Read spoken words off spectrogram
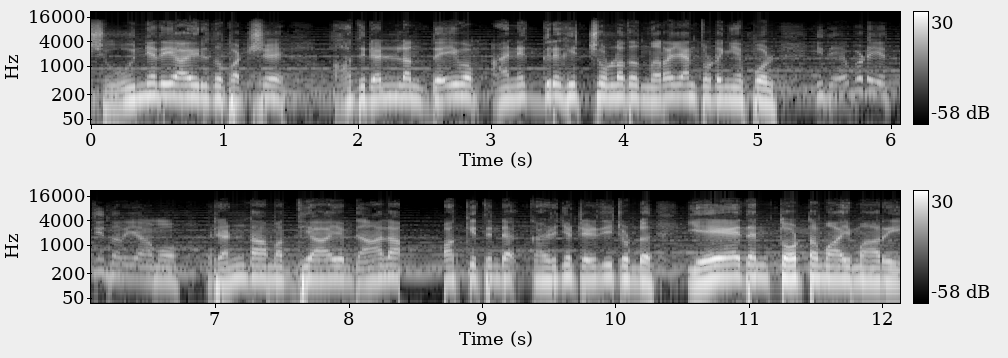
ശൂന്യതയായിരുന്നു പക്ഷേ അതിലെല്ലാം ദൈവം അനുഗ്രഹിച്ചുള്ളത് നിറയാൻ തുടങ്ങിയപ്പോൾ ഇത് എവിടെ എത്തി എന്നറിയാമോ രണ്ടാം അധ്യായം നാലാം വാക്യത്തിന്റെ കഴിഞ്ഞിട്ട് എഴുതിയിട്ടുണ്ട് ഏതൻ തോട്ടമായി മാറി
